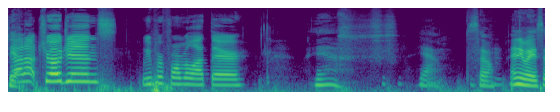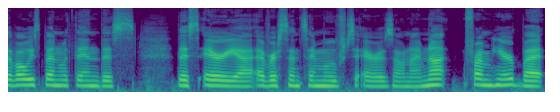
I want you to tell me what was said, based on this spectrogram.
Shout Yeah. out Trojans! We perform a lot there. Yeah. Yeah. So, anyways, I've always been within this this area ever since I moved to Arizona. I'm not from here, but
